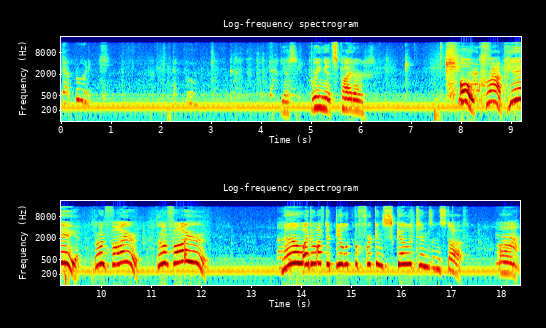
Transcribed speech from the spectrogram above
That boot. That boot. Yes. Bring it, spiders. Oh, crap. Yay! They're on fire! They're on fire! Uh, Now I don't have to deal with the freaking skeletons and stuff. Um,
